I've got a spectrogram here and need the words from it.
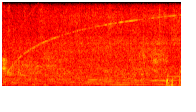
Thank you.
